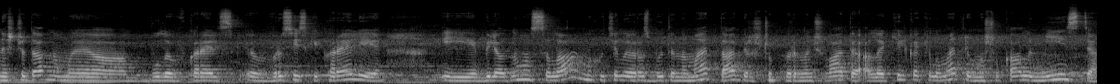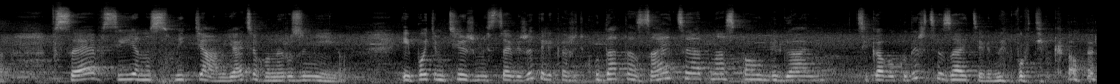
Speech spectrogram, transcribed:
Нещодавно ми е, були в Карельськ... в російській Карелії, і біля одного села ми хотіли розбити намет, табір, щоб переночувати, але кілька кілометрів ми шукали місця. Все всіяно сміттям. Я цього не розумію. І потім ті ж місцеві жителі кажуть, куди та зайці від нас поубігали. Цікаво, куди ж ці зайці від них повтікали?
